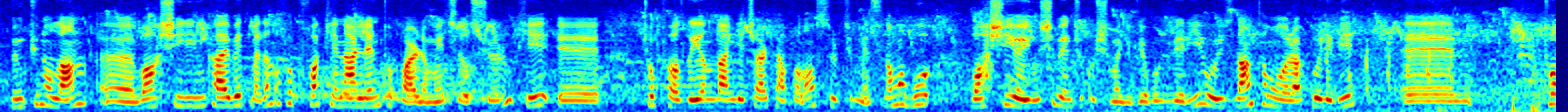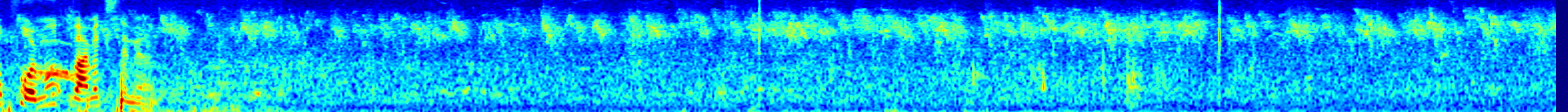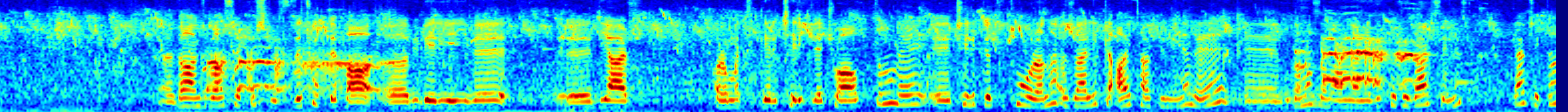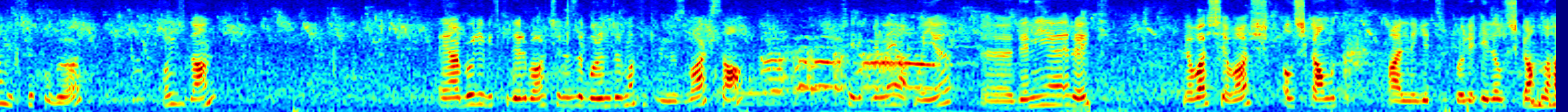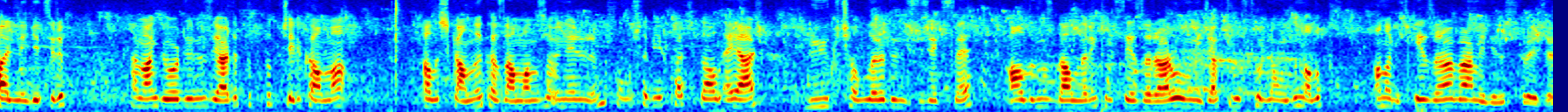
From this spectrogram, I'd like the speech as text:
mümkün olan e, vahşiliğini kaybetmeden ufak ufak kenarlarını toparlamaya çalışıyorum ki e, çok fazla yanından geçerken falan sürtülmesin. Ama bu vahşi yayılışı benim çok hoşuma gidiyor bu biberiye. O yüzden tam olarak böyle bir e, top formu vermek istemiyorum. Daha önce bahsetmiştim size çok defa e, biberiyeyi ve e, diğer aromatikleri çelikle çoğalttım ve e, çelikle tutma oranı özellikle ay takvimine ve e, budama zamanlarına dikkat ederseniz gerçekten yüksek oluyor. O yüzden eğer böyle bitkileri bahçenizde barındırma fikriniz varsa çelikleme yapmayı e, deneyerek yavaş yavaş alışkanlık haline getirip böyle el alışkanlığı haline getirip hemen gördüğünüz yerde pıt pıt çelik alma alışkanlığı kazanmanızı öneririm. Sonuçta birkaç dal eğer büyük çalılara dönüşecekse aldığınız dalların kimseye zararı olmayacaktır. Usulüne uygun alıp ana bitkiye zarar vermediğiniz sürece.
